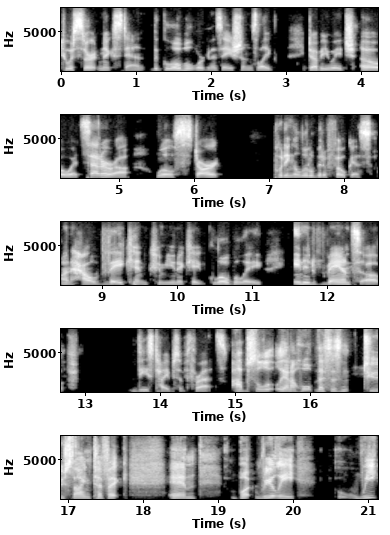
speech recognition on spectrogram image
to a certain extent, the global organizations like WHO, et cetera, will start putting a little bit of focus on how they can communicate globally in advance of these types of threats. Absolutely. And I hope this isn't too scientific, um, but really, we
